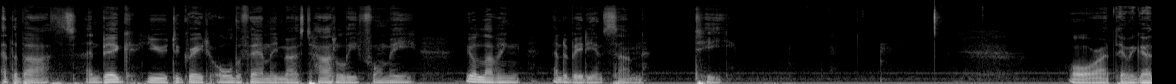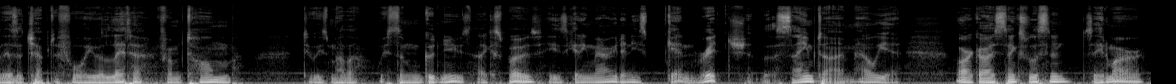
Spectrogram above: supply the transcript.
at the baths, and beg you to greet all the family most heartily for me, your loving and obedient son, T. Alright, there we go. There's a chapter for you. A letter from Tom to his mother with some good news, I suppose. He's getting married and he's getting rich at the same time. Hell yeah. Alright, guys, thanks for listening. See you tomorrow.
